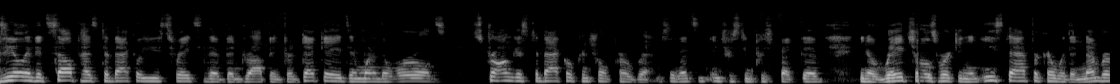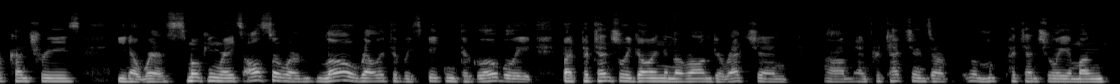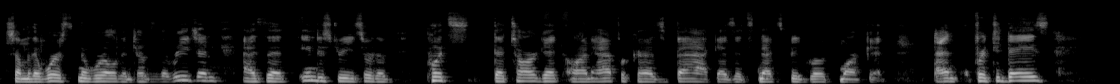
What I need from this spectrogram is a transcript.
Zealand itself has tobacco use rates that have been dropping for decades and one of the world's strongest tobacco control program. So that's an interesting perspective. You know, Rachel's working in East Africa with a number of countries, you know, where smoking rates also are low, relatively speaking, to globally, but potentially going in the wrong direction. Um, and protections are um, potentially among some of the worst in the world in terms of the region, as the industry sort of puts the target on Africa's back as its next big growth market. And for today's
